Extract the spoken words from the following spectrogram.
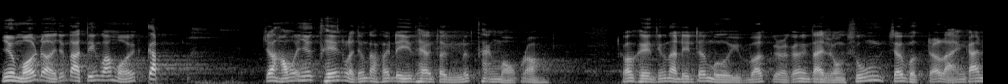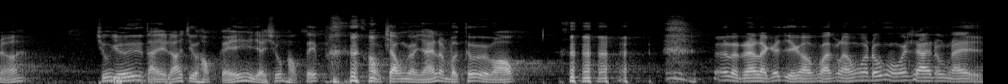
Nhưng mỗi đời chúng ta tiến hóa mỗi cách chứ không có nhất thiết là chúng ta phải đi theo từng nước thang một đâu có khi chúng ta đi tới 10 bậc rồi có người ta còn xuống trở vực trở lại một cái nữa. Xuống dưới, tại vì đó chưa học kỹ, giờ xuống học tiếp. Học xong rồi nhảy lên bậc thứ 11 Thành ra là cái chuyện học Phật là không có đúng, không có sai trong này.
